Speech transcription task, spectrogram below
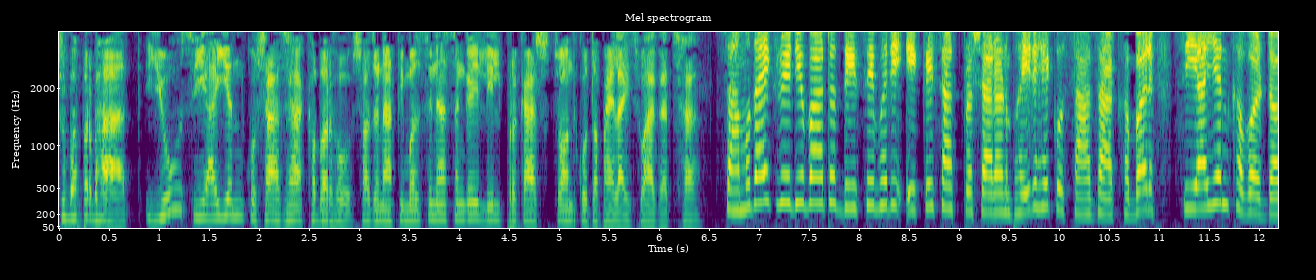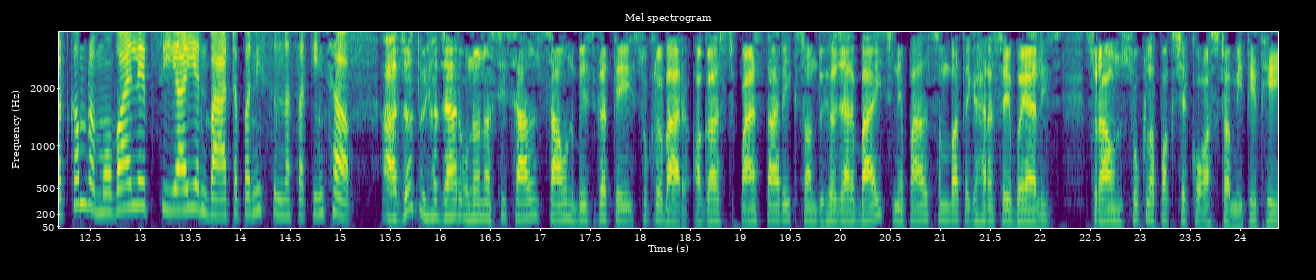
शुभ प्रभात। यो सीआईएनको साझा खबर हो। सजना तिमल सिन्हासँगै लील प्रकाश चन्दको तपाईँलाई स्वागत छ। सामुदायिक रेडियोबाट देशैभरि एकैसाथ प्रसारण भइरहेको साझा खबर सीआईएन खबर डट कम र मोबाइल एप सीआईएनबाट पनि सुन्न सकिन्छ। आज दुई हजार उनासी साल साउन बीस गते शुक्रबार अगस्त पाँच तारीक सन् दुई हजार बाइस नेपाल सम्बत एघार सय बयालिस श्राउन शुक्ल पक्षको अष्टमी तिथि।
